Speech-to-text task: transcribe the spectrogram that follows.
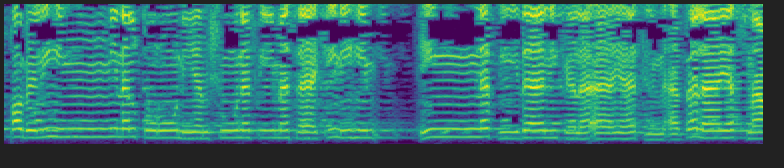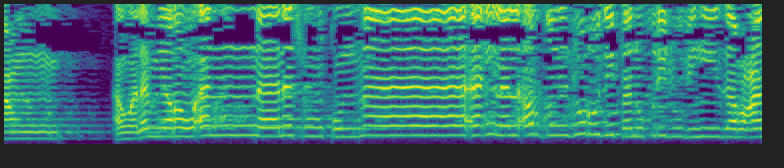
قبلهم من القرون يمشون في مساكنهم إن في ذلك لآيات أفلا يسمعون أولم يروا أنا نسوق الماء إلى الأرض الجرز فنخرج به زرعا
